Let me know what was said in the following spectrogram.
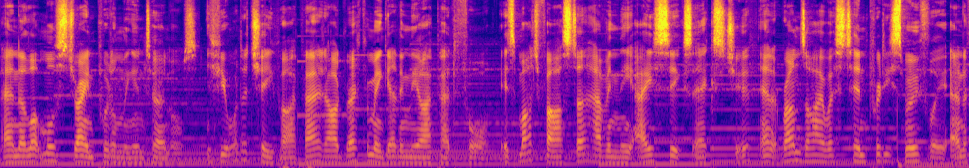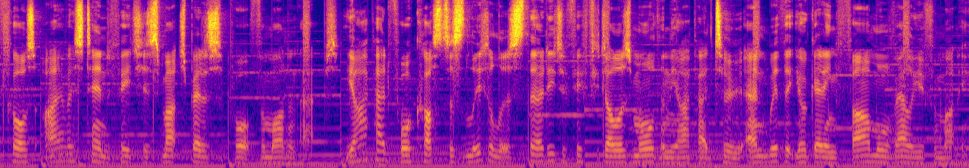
and a lot more strain put on the internals. If you want a cheap iPad, I'd recommend getting the iPad 4. It's much faster, having the A6X chip, and it runs iOS 10 pretty smoothly, and of course iOS 10 features much better support for modern apps. The iPad 4 costs as little as 30 to $50 more than the iPad 2, and with it you're getting far more value for money.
